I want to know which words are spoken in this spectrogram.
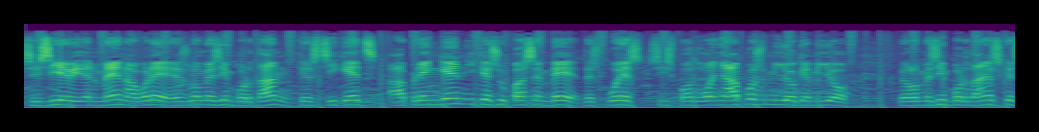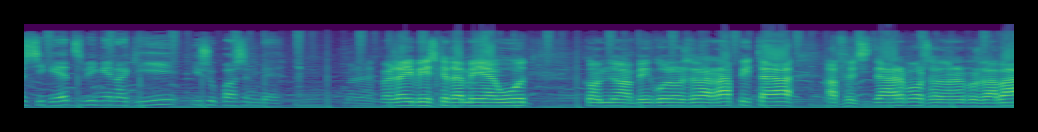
Sí, sí, evidentment, a veure, és el més important, que els xiquets aprenguen i que s'ho passen bé. Després, si es pot guanyar, doncs millor que millor. Però el més important és que els xiquets vinguin aquí i s'ho passen bé. Bueno, després he vist que també hi ha hagut com no, han vingut els de la Ràpita a felicitar-vos, a donar-vos la mà,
